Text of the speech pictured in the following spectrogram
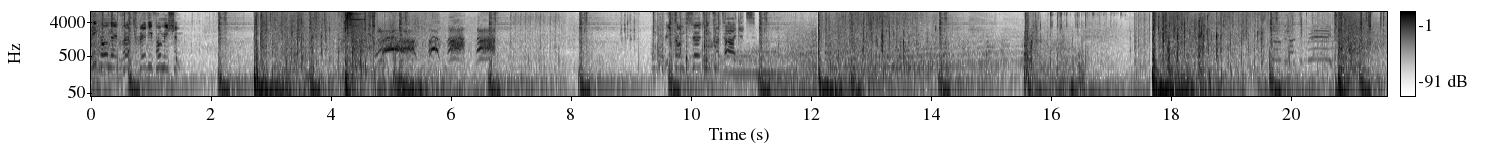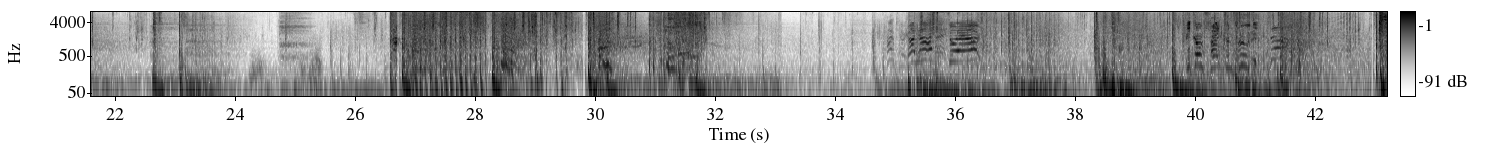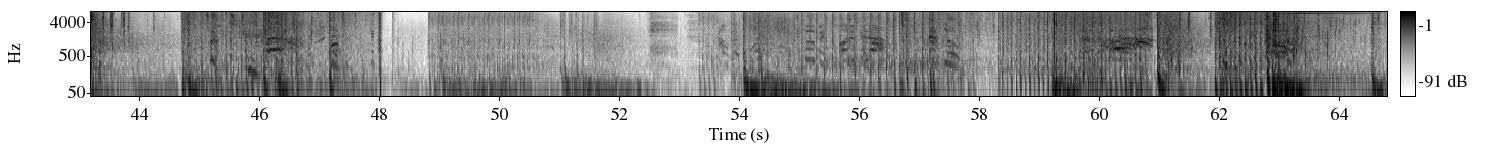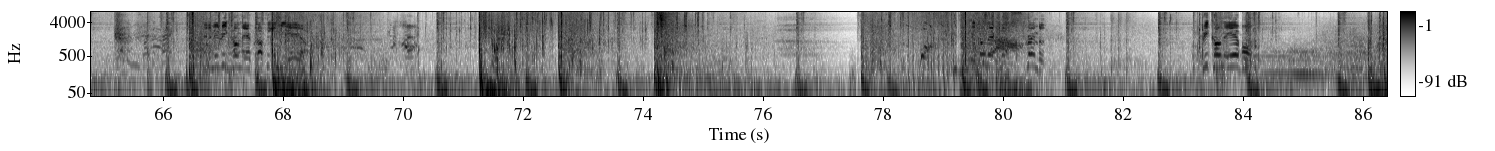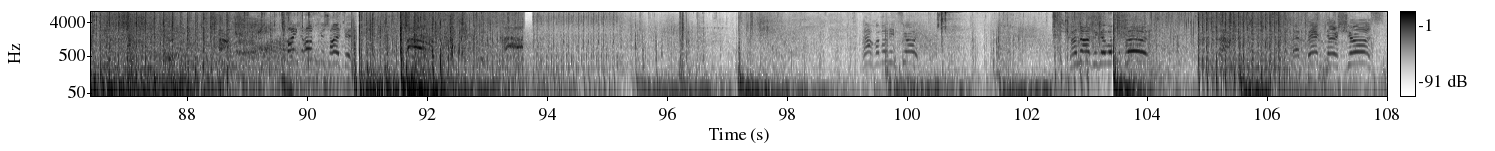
Recon aircraft ready for mission. Recon searching for targets. Granaten zuerst! Recon flight concluded. Airborne. Feind ausgeschaltet! Brauche Munition! Granate geworfen! Perfekter Schuss!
